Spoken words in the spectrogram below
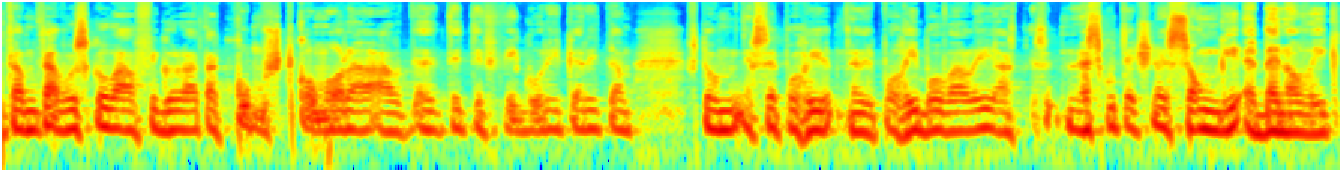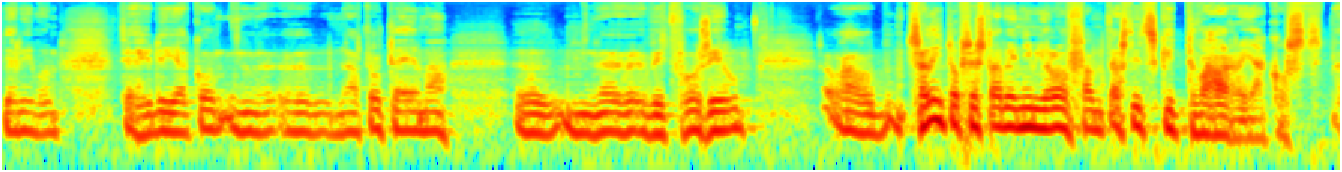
tam ta vosková figura, ta kumšt komora a ty, ty figury, které tam v tom se pohy, pohybovaly a neskutečné songy Ebenovi, který on tehdy jako na to téma Eh, vytvořil. A celé to představení mělo fantastický tvar, jako eh,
